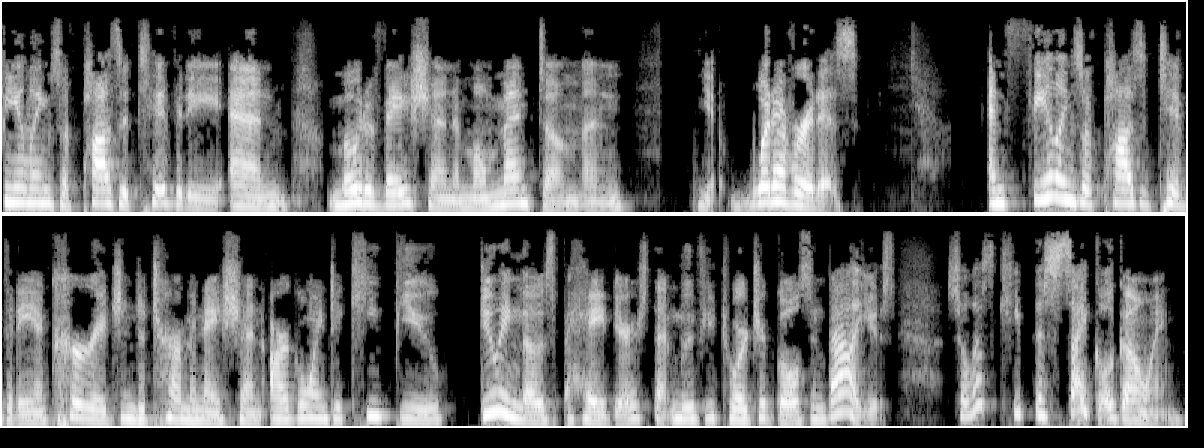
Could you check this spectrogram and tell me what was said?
feelings of positivity and motivation and momentum and you know, whatever it is. And feelings of positivity and courage and determination are going to keep you doing those behaviors that move you towards your goals and values. So let's keep this cycle going.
